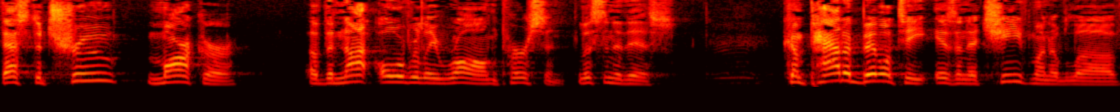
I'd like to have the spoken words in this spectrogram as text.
That's the true marker of the not overly wrong person. Listen to this. Compatibility is an achievement of love,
